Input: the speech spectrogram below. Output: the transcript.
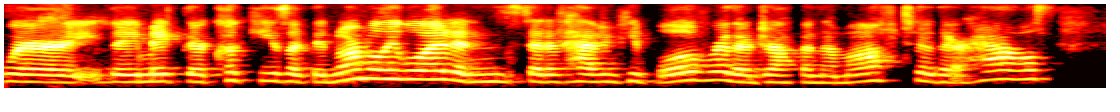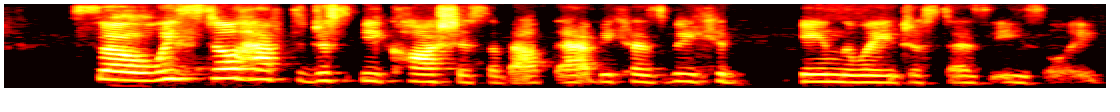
where they make their cookies like they normally would. And instead of having people over, they're dropping them off to their house. So we still have to just be cautious about that because we could gain the weight just as easily.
